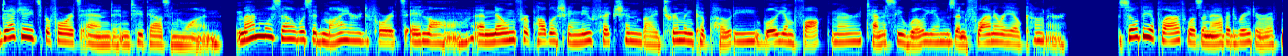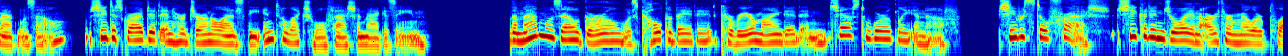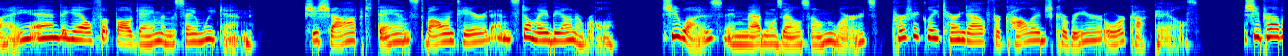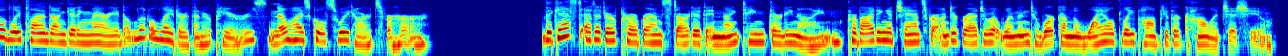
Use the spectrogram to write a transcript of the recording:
Decades before its end in 2001, Mademoiselle was admired for its elan and known for publishing new fiction by Truman Capote, William Faulkner, Tennessee Williams, and Flannery O'Connor. Sylvia Plath was an avid reader of Mademoiselle. She described it in her journal as the intellectual fashion magazine. The Mademoiselle girl was cultivated, career minded, and just worldly enough. She was still fresh. She could enjoy an Arthur Miller play and a Yale football game in the same weekend. She shopped, danced, volunteered, and still made the honor roll. She was, in Mademoiselle's own words, perfectly turned out for college, career, or cocktails. She probably planned on getting married a little later than her peers, no high school sweethearts for her. The guest editor program started in 1939, providing a chance for undergraduate women to work on the wildly popular college issue.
